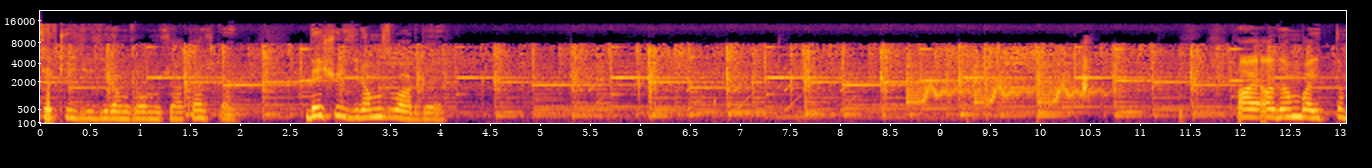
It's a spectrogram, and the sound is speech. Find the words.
800 liramız olmuş arkadaşlar. 500 liramız vardı. Ay adam bayıttım.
